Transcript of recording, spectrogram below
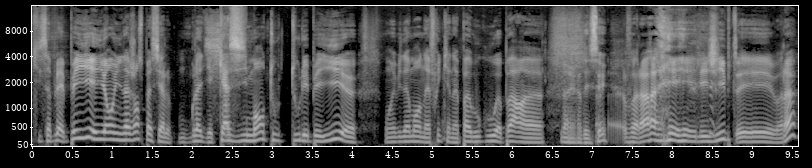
qui s'appelait pays ayant une agence spatiale. Donc là, il y a quasiment tous les pays. euh, bon, évidemment, en Afrique, il n'y en a pas beaucoup à part euh, La RDC. euh, voilà, et l'Égypte, et voilà.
